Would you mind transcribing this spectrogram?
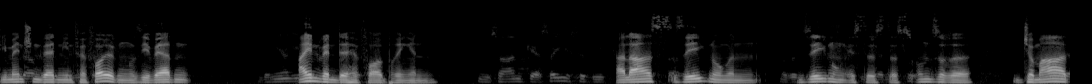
die Menschen werden ihn verfolgen, sie werden Einwände hervorbringen. Allahs Segnungen, Segnung ist es, dass unsere Jamaat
